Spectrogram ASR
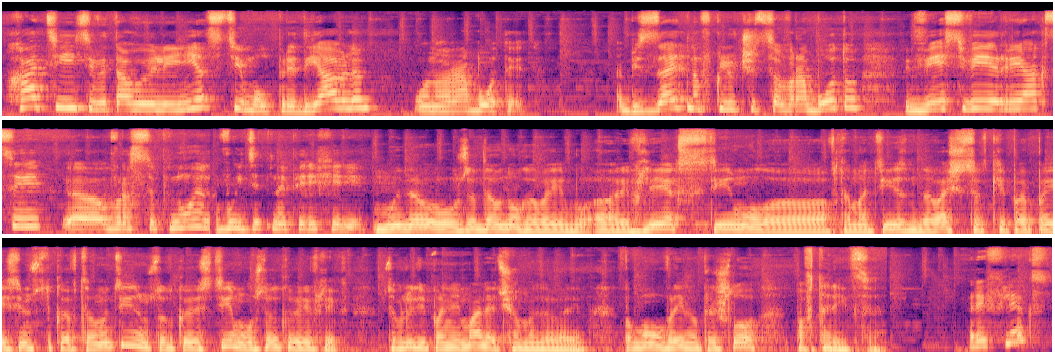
Хотите вы того или нет, стимул предъявлен, он работает. Обязательно включится в работу, весь веер реакции э, в рассыпную выйдет на периферии. Мы да- уже давно говорим о рефлекс, стимул, э, автоматизм. Давай сейчас все-таки поясним, что такое автоматизм, что такое стимул, что такое рефлекс. Чтобы люди понимали, о чем мы говорим. По-моему, время пришло повториться. Рефлекс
